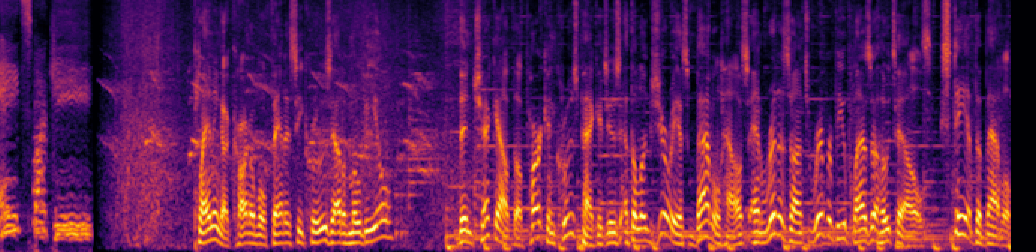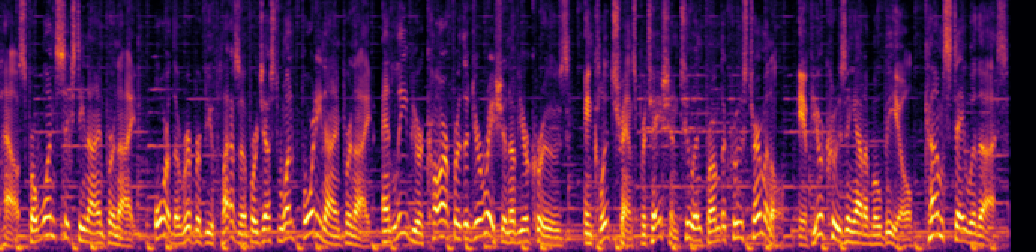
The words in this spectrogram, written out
888-8 Planning a Carnival Fantasy Cruise out of Mobile? Then check out the park and cruise packages at the luxurious Battle House and Renaissance Riverview Plaza hotels. Stay at the Battle House for 169 per night or the Riverview Plaza for just 149 per night and leave your car for the duration of your cruise. Includes transportation to and from the cruise terminal. If you're cruising out of Mobile, come stay with us.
